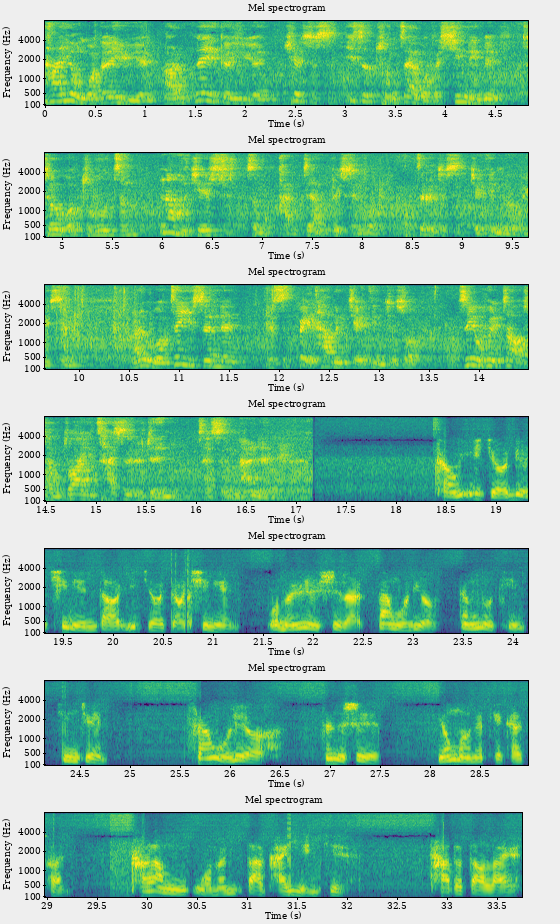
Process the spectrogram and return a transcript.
他用我的语言，而那个语言确实是一直存在我的心里面，所以我祖父怎么那么结实，怎么敢这样对生活？这个就是决定了我一生。而我这一生呢，也是被他们决定，就是说只有会造船抓鱼才是人，才是男人。从一九六七年到一九九七年，我们认识了三五六登陆艇军舰，三五六真的是勇猛的铁壳船。它让我们大开眼界，他的到来，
